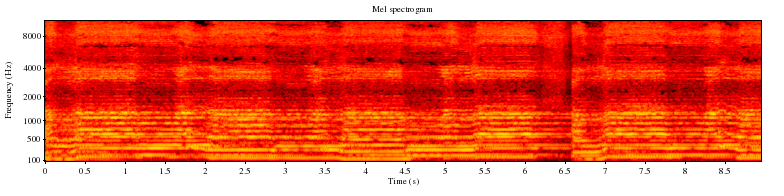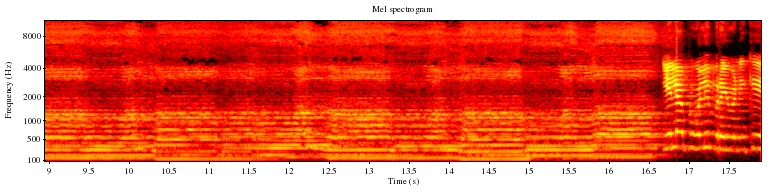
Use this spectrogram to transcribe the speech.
எல்லா புகழும் இறைவனுக்கு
